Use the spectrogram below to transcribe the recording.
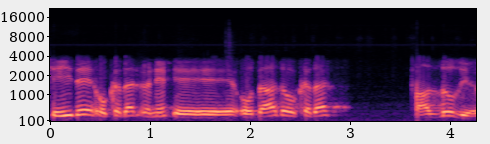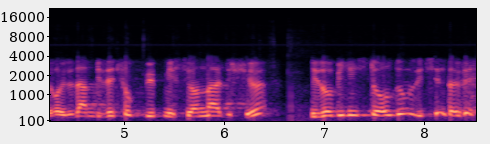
şeyi de o kadar öne, e, odağı da o kadar fazla oluyor. O yüzden bize çok büyük misyonlar düşüyor. Biz o bilinçte olduğumuz için tabii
